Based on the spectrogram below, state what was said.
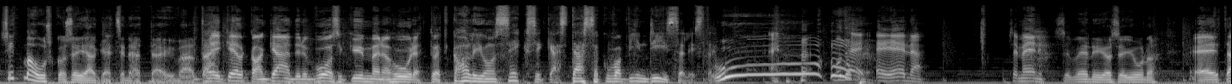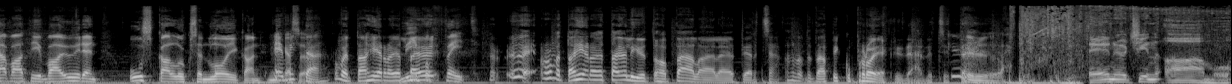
Sitten mä uskon sen jälkeen, että se näyttää hyvältä. Hei, kelkka on kääntynyt vuosikymmenen huudettu, että Kalju on seksikäs. Tässä kuva Vin Dieselistä. Uh, Mut hei, ei enää. Se meni. se meni jo se juna. Ei, tää vaatii vaan yhden uskalluksen loikan. Mikä Ei se mitään. Ruvetaan hieroa on? jotain... Leap of. Ru- Ruvetaan hieroa jotain öljyä tuohon päälaille ja tiedät, sä, aloitetaan pikku projekti tähän nyt sitten. Kyllä. Energin aamu.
